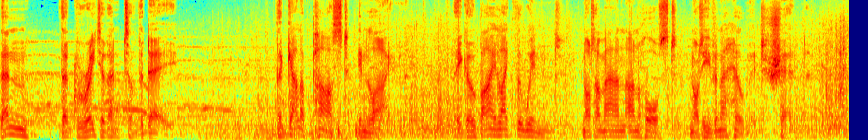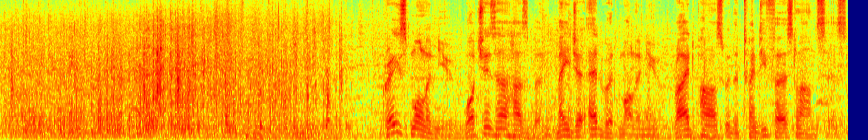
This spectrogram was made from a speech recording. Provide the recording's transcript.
Then, the great event of the day. The gallop past in line. They go by like the wind, not a man unhorsed, not even a helmet shed. Grace Molyneux watches her husband, Major Edward Molyneux, ride past with the 21st Lancers.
